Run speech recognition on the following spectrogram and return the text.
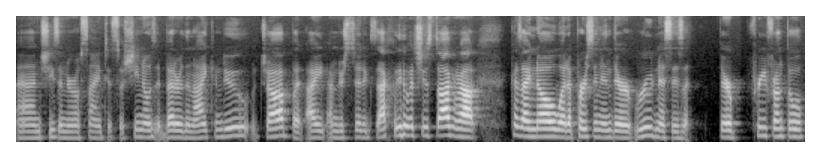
And she's a neuroscientist, so she knows it better than I can do a job, but I understood exactly what she was talking about because I know what a person in their rudeness is. Their prefrontal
